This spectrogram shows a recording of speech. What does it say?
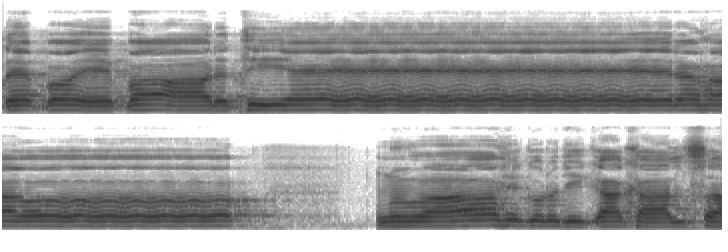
ਤੇ ਪੋਏ ਪਾਰਥੀਏ ਰਹਾਓ। ਵਾਹਿਗੁਰੂ ਜੀ ਕਾ ਖਾਲਸਾ,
